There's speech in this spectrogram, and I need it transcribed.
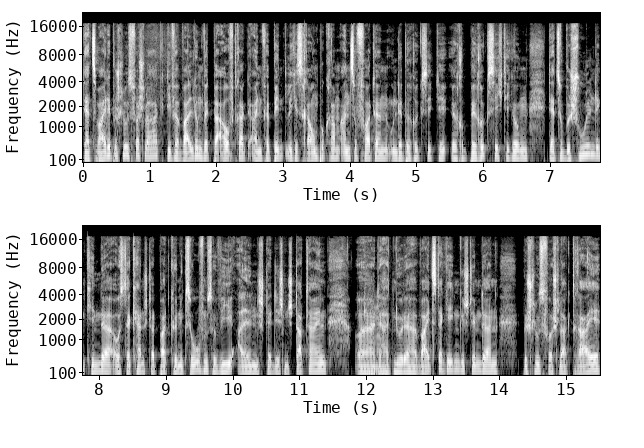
Der zweite Beschlussvorschlag, die Verwaltung wird beauftragt, ein verbindliches Raumprogramm anzufordern unter äh, Berücksichtigung der zu beschulenden Kinder aus der Kernstadt Bad Königshofen sowie allen städtischen Stadtteilen. Äh, Da hat nur der Herr Weiz dagegen gestimmt dann. Beschlussvorschlag 3,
